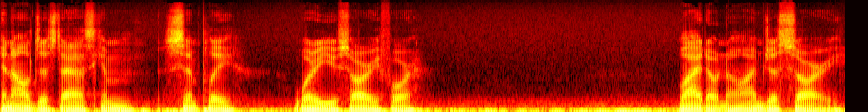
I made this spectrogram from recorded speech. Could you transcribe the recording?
and I'll just ask him simply, what are you sorry for? Well, I don't know. I'm just sorry.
